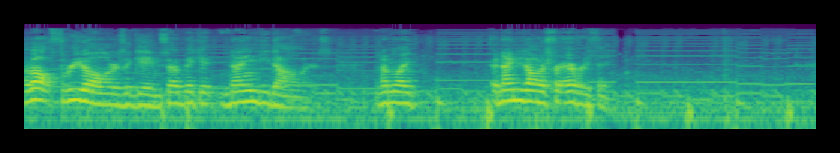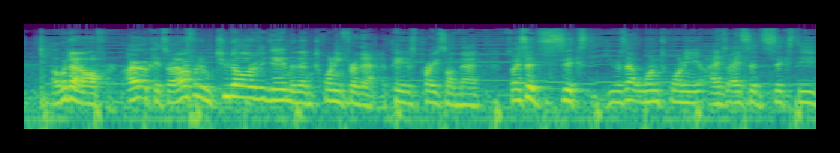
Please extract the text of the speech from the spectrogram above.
about $3 a game, so I'd make it $90. And I'm like, $90 for everything. Uh, what did I offer him? I, okay, so I offered him $2 a game and then 20 for that. I paid his price on that. So I said 60. He was at 120. I, I said 60.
